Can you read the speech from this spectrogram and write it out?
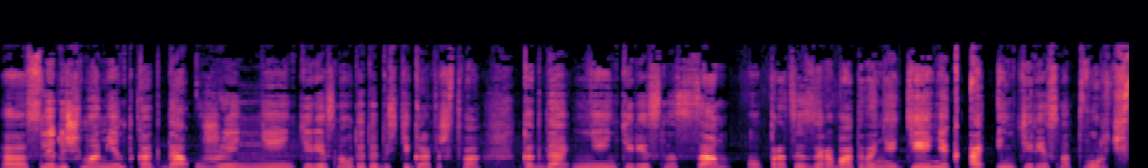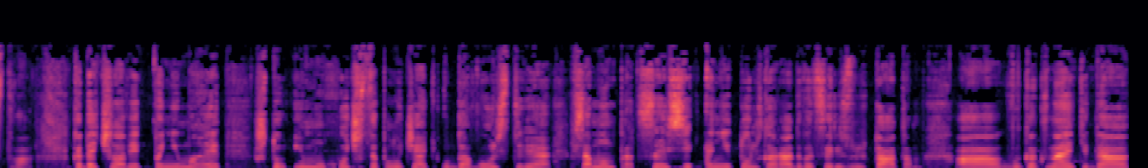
Э, следующий момент, когда уже не интересно вот это достигаторство, когда не интересно сам процесс зарабатывания денег, а интересно творчество. Когда человек понимает, что ему хочется получать удовольствие в самом процессе, а не только радоваться результатам. А вы как знаете, да,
